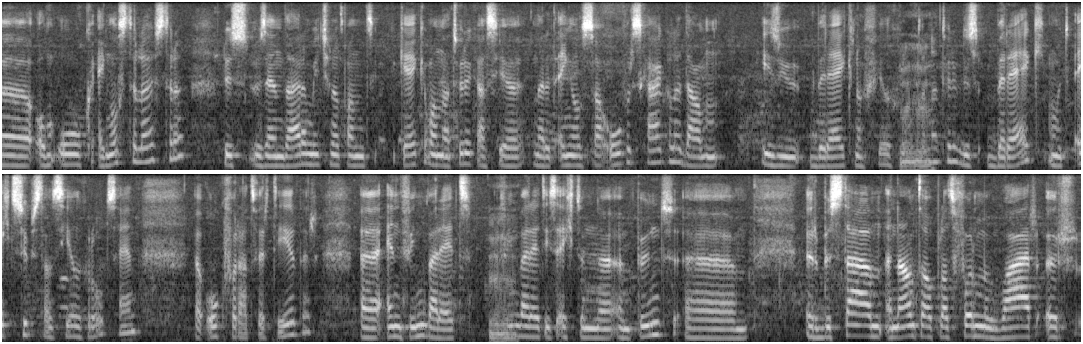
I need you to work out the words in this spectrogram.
uh, om ook Engels te luisteren. Dus we zijn daar een beetje op aan het kijken. Want natuurlijk, als je naar het Engels zou overschakelen, dan is je bereik nog veel groter mm natuurlijk. Dus bereik moet echt substantieel groot zijn. Uh, ook voor adverteerder. Uh, en vindbaarheid. Mm Vindbaarheid is echt een, een punt. er bestaan een aantal platformen waar er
